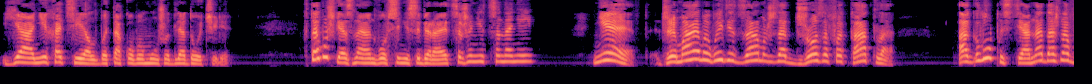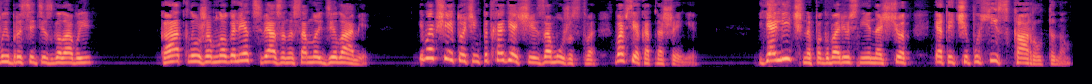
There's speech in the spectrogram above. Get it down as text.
я не хотел бы такого мужа для дочери. К тому же, я знаю, он вовсе не собирается жениться на ней. Нет, Джемайма выйдет замуж за Джозефа Катла, а глупости она должна выбросить из головы. Катлы уже много лет связаны со мной делами, и вообще это очень подходящее замужество во всех отношениях. Я лично поговорю с ней насчет этой чепухи с Карлтоном.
